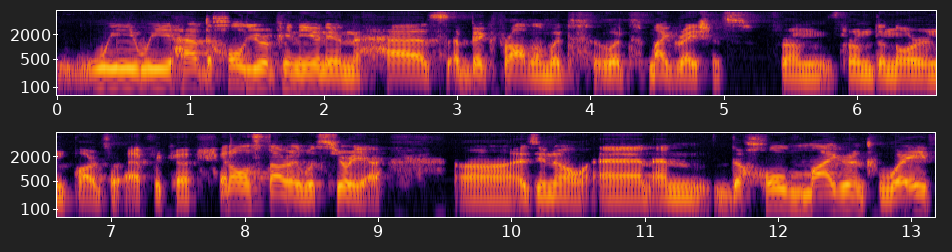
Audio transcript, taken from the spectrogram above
we we have the whole European Union has a big problem with with migrations from from the northern parts of Africa. It all started with Syria, uh, as you know, and and the whole migrant wave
